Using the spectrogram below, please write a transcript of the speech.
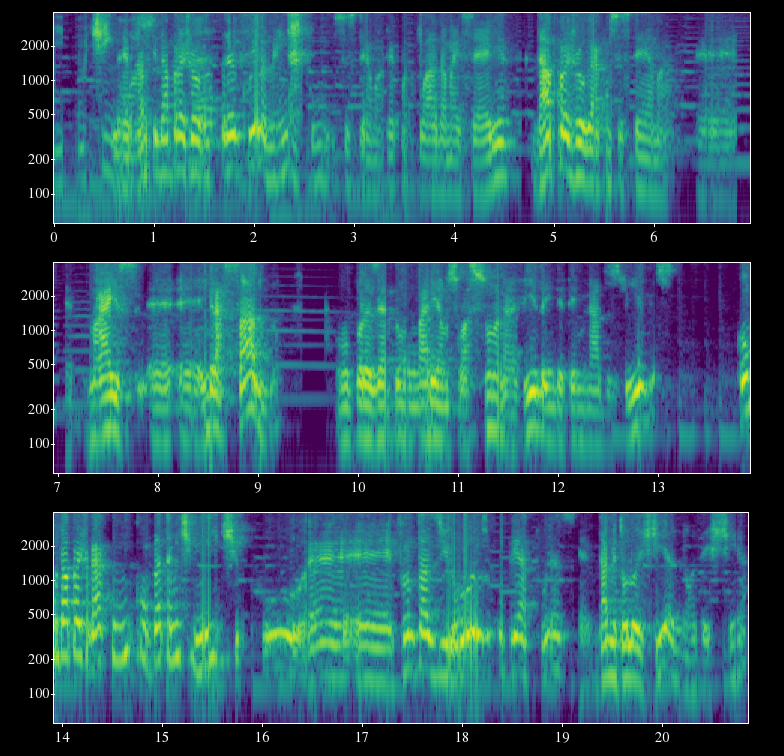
e o tingoso. Lembrando que dá para jogar é. tranquilamente com o sistema até com a atuada mais séria. Dá para jogar com o sistema é, mais é, é, engraçado, como por exemplo um Mariano Suassuna da vida em determinados livros, como dá para jogar com um completamente mítico, é, é, fantasioso, com criaturas da mitologia nordestina,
